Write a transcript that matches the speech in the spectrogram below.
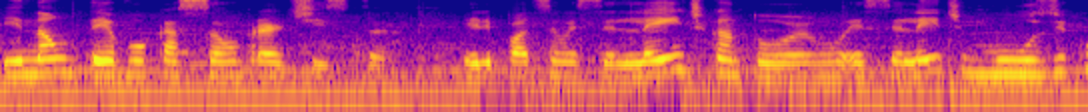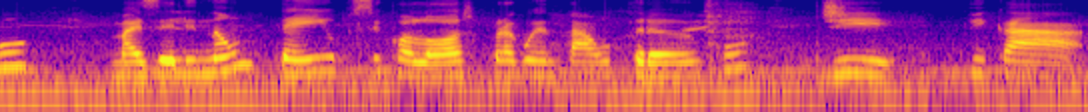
e não ter vocação para artista. Ele pode ser um excelente cantor, um excelente músico, mas ele não tem o psicológico para aguentar o tranco de ficar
